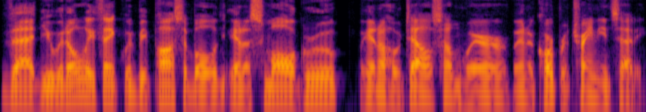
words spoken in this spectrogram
that you would only think would be possible in a small group in a hotel somewhere in a corporate training setting.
